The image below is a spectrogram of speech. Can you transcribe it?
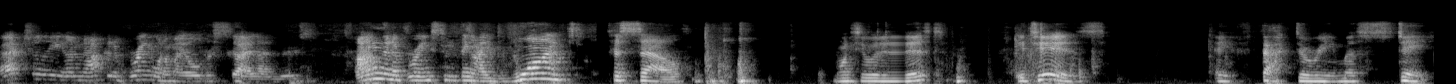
Actually, I'm not gonna bring one of my older Skylanders. I'm gonna bring something I want to sell. Want to see what it is? It is a factory mistake.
